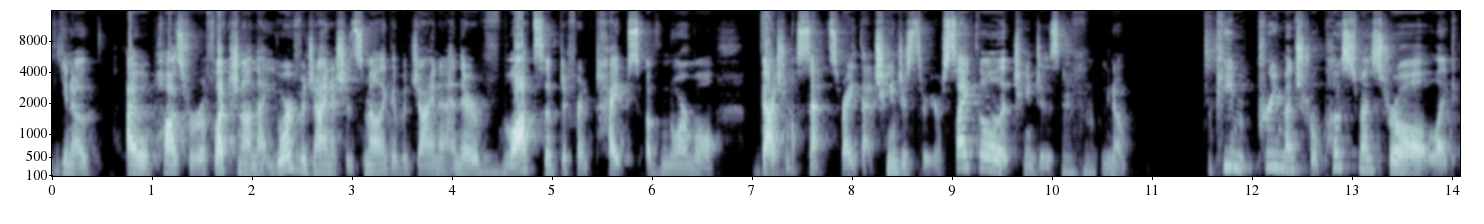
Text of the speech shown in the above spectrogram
you know I will pause for reflection on that. Your vagina should smell like a vagina, and there are lots of different types of normal vaginal scents, right? That changes through your cycle. It changes, mm-hmm. you know, premenstrual, postmenstrual, like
